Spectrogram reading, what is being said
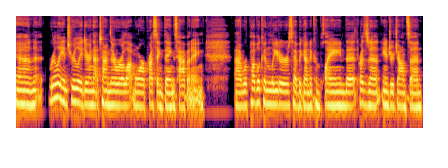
And really and truly, during that time, there were a lot more pressing things happening. Uh, Republican leaders have begun to complain that President Andrew Johnson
